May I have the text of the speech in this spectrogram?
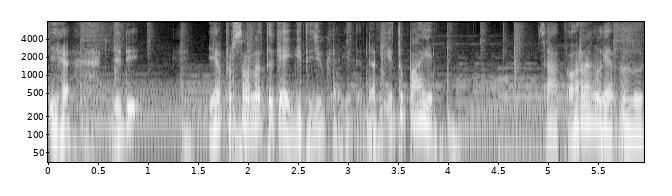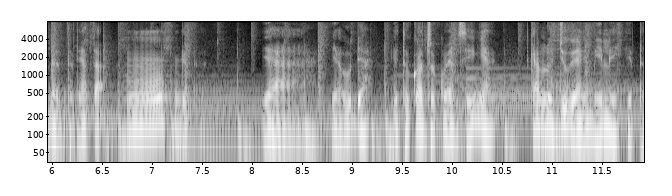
Iya, jadi ya persona tuh kayak gitu juga gitu dan itu pahit. Saat orang lihat lu dan ternyata hmm gitu. Ya, ya udah, itu konsekuensinya. Kan lu juga yang milih gitu.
